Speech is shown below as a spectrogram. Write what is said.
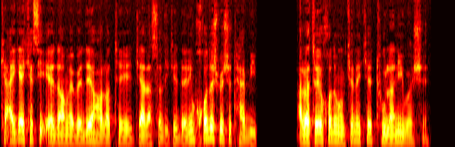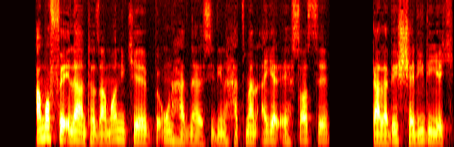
که اگر کسی ادامه بده حالات جلساتی که داریم خودش بشه طبیب. البته خود ممکنه که طولانی باشه. اما فعلا تا زمانی که به اون حد نرسیدین حتما اگر احساس غلبه شدید یک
